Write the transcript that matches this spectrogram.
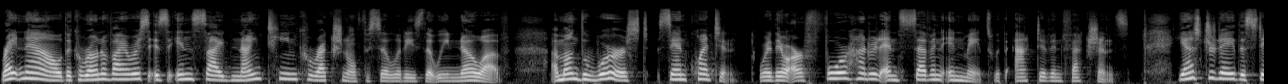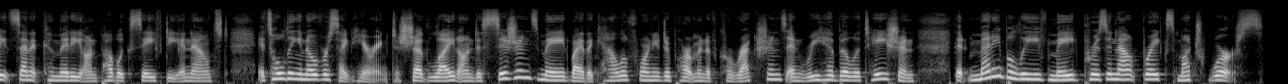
Right now, the coronavirus is inside 19 correctional facilities that we know of. Among the worst, San Quentin, where there are 407 inmates with active infections. Yesterday, the State Senate Committee on Public Safety announced it's holding an oversight hearing to shed light on decisions made by the California Department of Corrections and Rehabilitation that many believe made prison outbreaks much worse.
